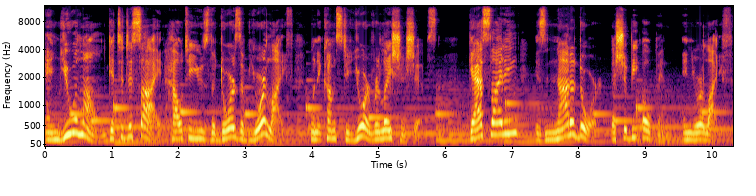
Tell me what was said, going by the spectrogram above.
and you alone get to decide how to use the doors of your life when it comes to your relationships. Gaslighting is not a door that should be open in your life.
